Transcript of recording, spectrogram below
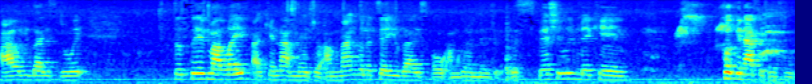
how you guys do it. To save my life, I cannot measure. I'm not gonna tell you guys, oh, I'm gonna measure. Especially making cooking African food.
